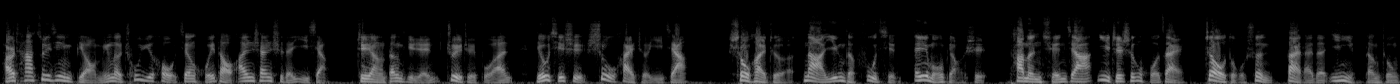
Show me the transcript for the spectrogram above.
而他最近表明了出狱后将回到鞍山市的意向，这让当地人惴惴不安，尤其是受害者一家。受害者那英的父亲 A 某表示，他们全家一直生活在赵斗顺带来的阴影当中，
